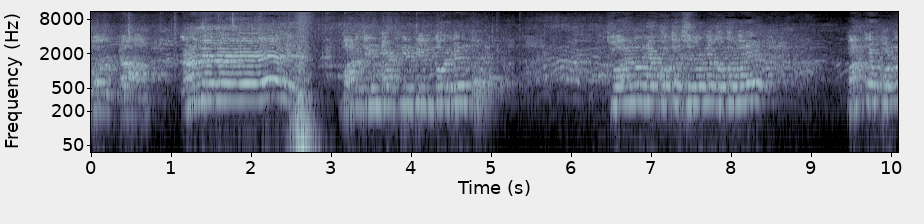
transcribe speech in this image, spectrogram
বজ্ঞা মার্জিন চাকরি টিম করবেন তো? চুয়ান্ন না কত ছিল না পারে মাত্র পনেরো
